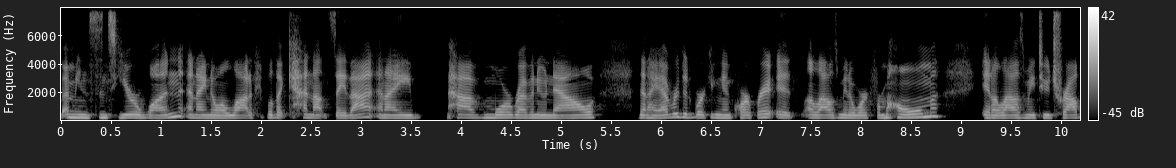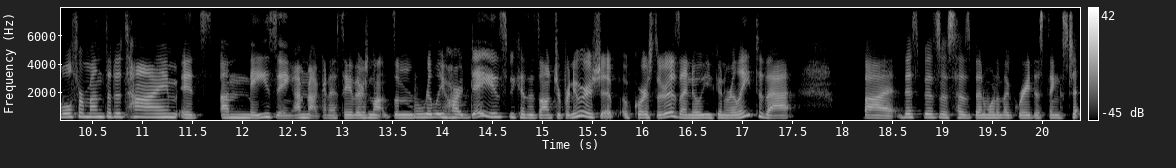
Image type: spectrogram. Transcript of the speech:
I mean, since year one. And I know a lot of people that cannot say that. And I have more revenue now than I ever did working in corporate. It allows me to work from home. It allows me to travel for months at a time. It's amazing. I'm not going to say there's not some really hard days because it's entrepreneurship. Of course, there is. I know you can relate to that. But this business has been one of the greatest things to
